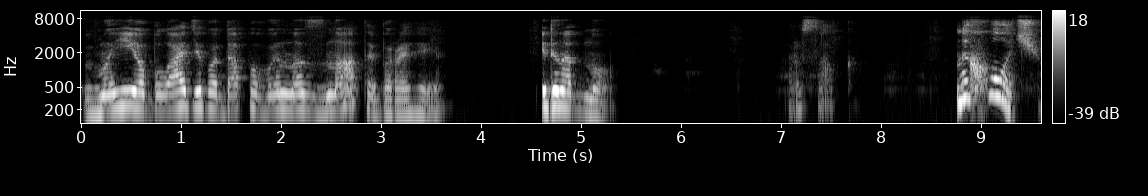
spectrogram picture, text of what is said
В моїй обладі вода повинна знати береги. Іди на дно. Русалка. Не хочу.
